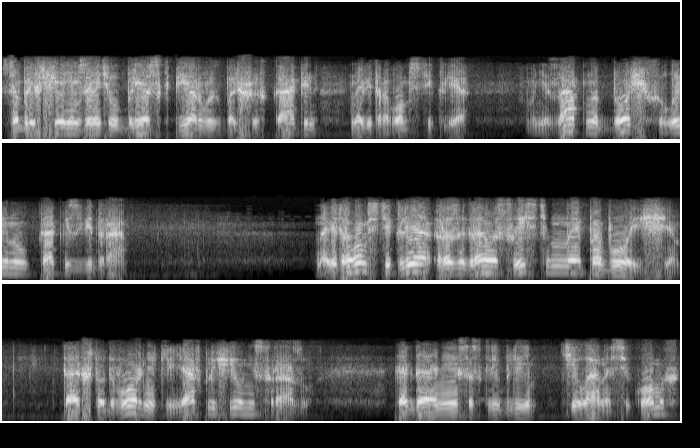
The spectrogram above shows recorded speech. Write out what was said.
С облегчением заметил блеск первых больших капель на ветровом стекле. Внезапно дождь хлынул, как из ведра. На ветровом стекле разыгралось истинное побоище, так что дворники я включил не сразу — когда они соскребли тела насекомых,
